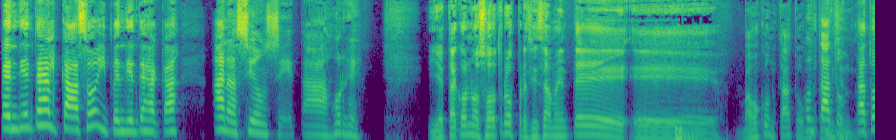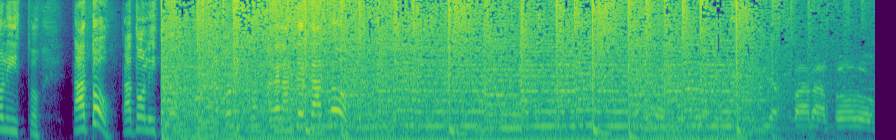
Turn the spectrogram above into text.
pendientes al caso y pendientes acá a Nación Z, Jorge. Y está con nosotros precisamente, eh, vamos con Tato. Con Tato, diciendo. Tato listo. Tato, Tato listo. Tato listo. Adelante, Tato. días para todos.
